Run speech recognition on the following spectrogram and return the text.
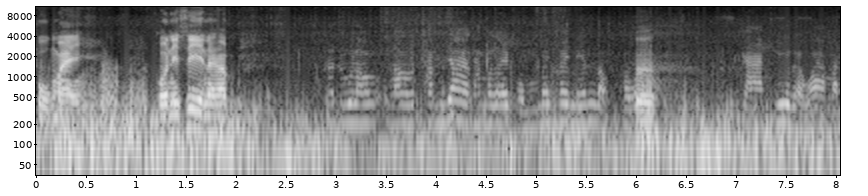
ปลูกใหม่โคนิซี่นะครับก็ดูเราเราทำหญ้าทำอะไรผมไม่ค่อยเน้นหรอกเพราะเอว่าอการที่แบบว่ามัน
